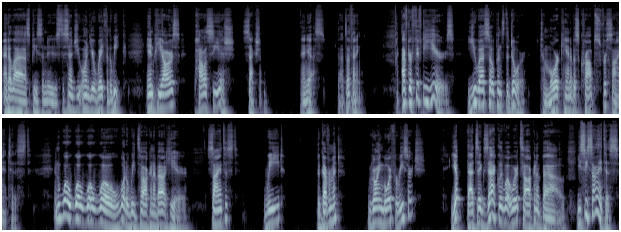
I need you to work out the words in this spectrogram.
And a last piece of news to send you on your way for the week NPR's Policy Ish section. And yes, that's a thing. After 50 years, U.S. opens the door to more cannabis crops for scientists. And whoa, whoa, whoa, whoa, what are we talking about here? Scientist? Weed? The government? Growing more for research? Yep, that's exactly what we're talking about. You see, scientists,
